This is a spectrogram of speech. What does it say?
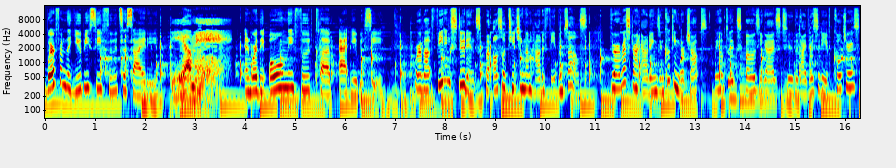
Everyone, we're from the UBC Food Society. Yummy! And we're the only food club at UBC. We're about feeding students, but also teaching them how to feed themselves. Through our restaurant outings and cooking workshops, we hope to expose you guys to the diversity of cultures,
